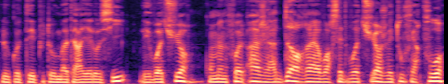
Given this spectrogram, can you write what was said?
le côté plutôt matériel aussi, les voitures, combien de fois, ah j'adorerais avoir cette voiture, je vais tout faire pour,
